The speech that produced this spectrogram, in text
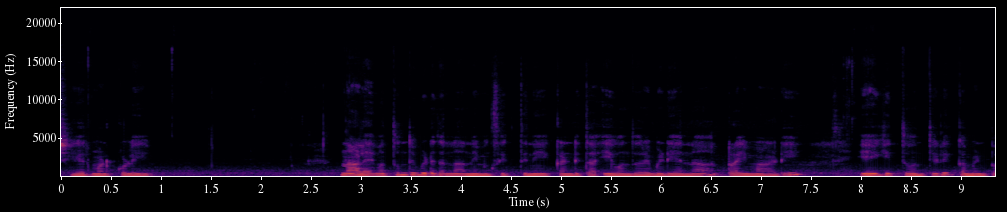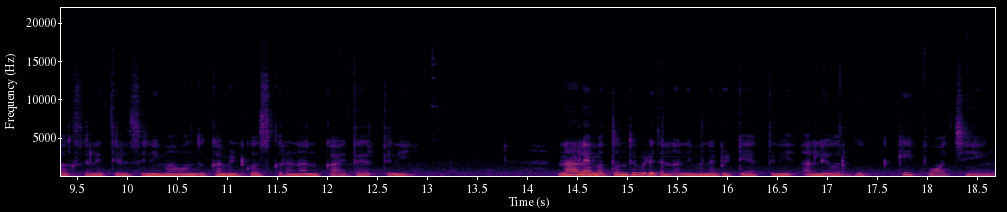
ಶೇರ್ ಮಾಡ್ಕೊಳ್ಳಿ. ನಾಳೆ ಮತ್ತೊಂದು ವಿಡಿಯೋದಲ್ಲಿ ನಾನು ನಿಮಗೆ ಸಿಗ್ತೀನಿ. ಖಂಡಿತ ಈ ಒಂದು ರೆಮಿಡಿಯನ್ನು ಟ್ರೈ ಮಾಡಿ. ಹೇಗಿತ್ತು ಅಂತೇಳಿ ಕಮೆಂಟ್ ಬಾಕ್ಸಲ್ಲಿ ತಿಳಿಸಿ. ನಿಮ್ಮ ಒಂದು ಕಮೆಂಟ್ಗೋಸ್ಕರ ನಾನು ಕಾಯ್ತಾ ಇರ್ತೀನಿ. ನಾಳೆ ಮತ್ತೊಂದು ವಿಡಿಯೋದಲ್ಲಿ ನಾನು ನಿಮ್ಮನ್ನು ಭೇಟಿ ಆಗ್ತೀನಿ ಅಲ್ಲಿವರೆಗೂ ಕೀಪ್ ವಾಚಿಂಗ್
